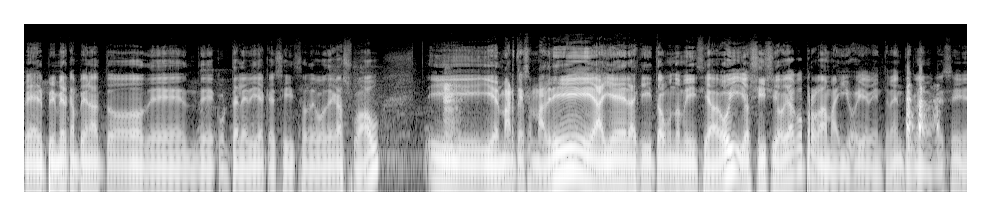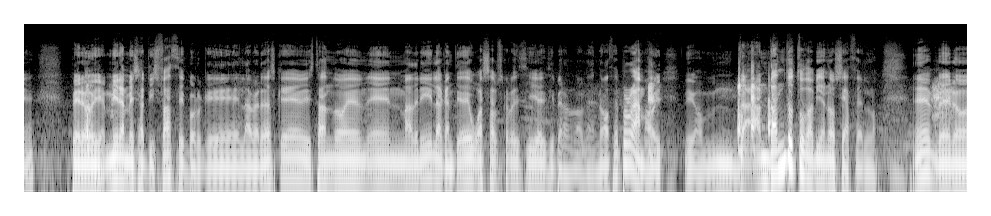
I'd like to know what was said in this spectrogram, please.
el primer campeonato de, de cortelería que se hizo de bodega Suau. Y, el martes en Madrid, ayer aquí todo el mundo me decía, hoy, yo sí, sí, hoy hago programa. Y hoy, evidentemente, claro que sí, ¿eh? Pero mira, me satisface porque la verdad es que estando en, Madrid, la cantidad de WhatsApps que recibía, dice, pero no, no hace programa hoy. Digo, mm, andando todavía no sé hacerlo. ¿eh? Pero,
